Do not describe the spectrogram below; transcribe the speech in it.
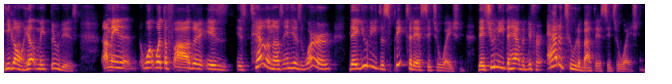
he gonna help me through this. I mean, what, what the Father is is telling us in His Word that you need to speak to that situation, that you need to have a different attitude about that situation,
